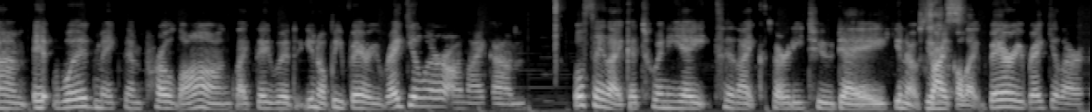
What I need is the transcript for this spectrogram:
um, it would make them prolong. Like they would, you know, be very regular on like um we'll say like a 28 to like 32 day, you know, cycle, like very regular.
